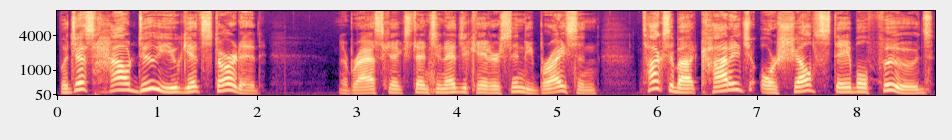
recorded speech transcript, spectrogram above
But just how do you get started? Nebraska Extension educator Cindy Brison talks about cottage or shelf stable foods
